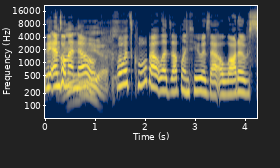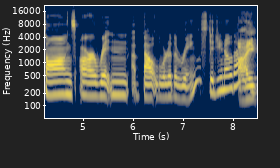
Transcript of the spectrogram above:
It ends on that note. Yeah. Well, what's cool about Led Zeppelin too is that a lot of songs are written about Lord of the Rings. Did you know that? I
